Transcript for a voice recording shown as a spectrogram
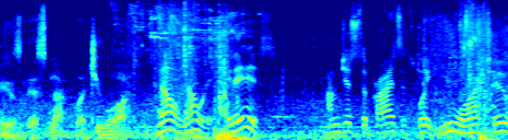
Is this not what you want? No, no, it, it is. I'm just surprised it's what you want too.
